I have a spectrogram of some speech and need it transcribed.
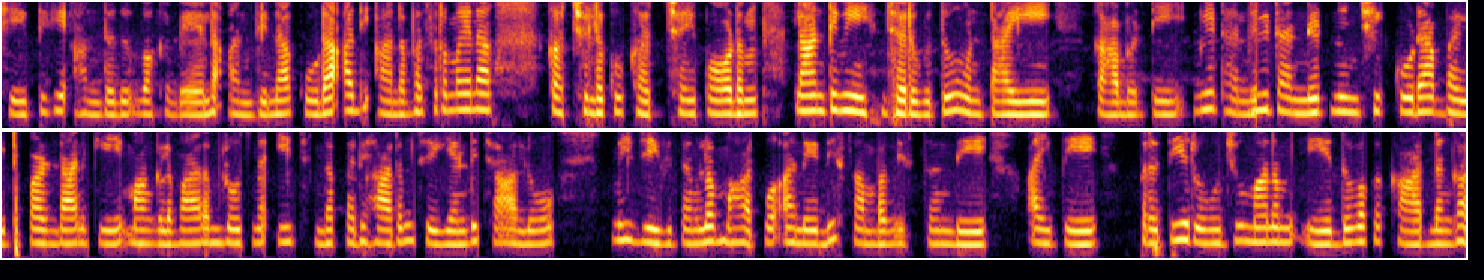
చేతికి అందదు. ఒకవేళ అందినా కూడా అది అనవసరమైన ఖర్చులకు ఖర్చు అయిపోవడం లాంటివి జరుగుతూ ఉంటాయి. కాబట్టి వీటన్ని వీటన్నిటి నుంచి కూడా బయటపడడానికి మంగళవారం రోజున ఈ చిన్న పరిహారం చేయండి చాలు. మీ జీవితంలో మార్పు అనేది సంభవిస్తుంది. అయితే ప్రతిరోజు మనం ఏదో ఒక కారణంగా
